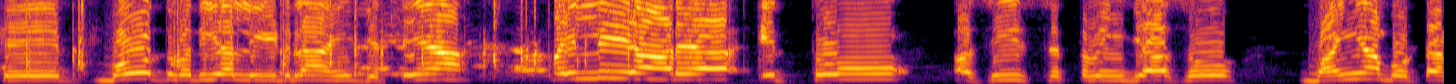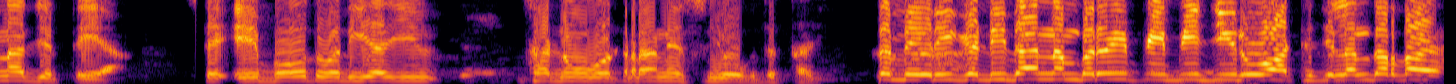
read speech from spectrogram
ਤੇ ਬਹੁਤ ਵਧੀਆ ਲੀਡ ਨਾਲ ਅਸੀਂ ਜਿੱਤੇ ਆ। ਪਹਿਲੀ ਆ ਰਿਹਾ ਇੱਥੋਂ ਅਸੀਂ 5700 ਬਾਈਆਂ ਵੋਟਾਂ ਨਾਲ ਜਿੱਤੇ ਆ। ਤੇ ਇਹ ਬਹੁਤ ਵਧੀਆ ਜੀ ਸਾਨੂੰ ਵੋਟਰਾਂ ਨੇ ਸਹਿਯੋਗ ਦਿੱਤਾ ਜੀ। ਤੇ ਮੇਰੀ ਗੱਡੀ ਦਾ ਨੰਬਰ ਵੀ PB08 ਜਲੰਧਰ ਦਾ ਆ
